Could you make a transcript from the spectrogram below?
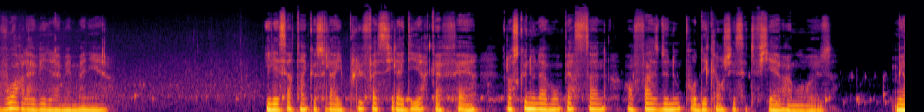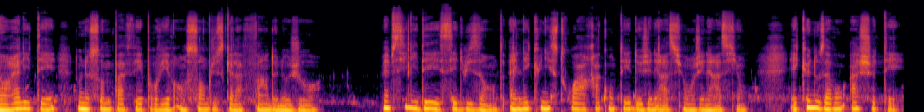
voir la vie de la même manière. Il est certain que cela est plus facile à dire qu'à faire lorsque nous n'avons personne en face de nous pour déclencher cette fièvre amoureuse. Mais en réalité, nous ne sommes pas faits pour vivre ensemble jusqu'à la fin de nos jours. Même si l'idée est séduisante, elle n'est qu'une histoire racontée de génération en génération et que nous avons achetée.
